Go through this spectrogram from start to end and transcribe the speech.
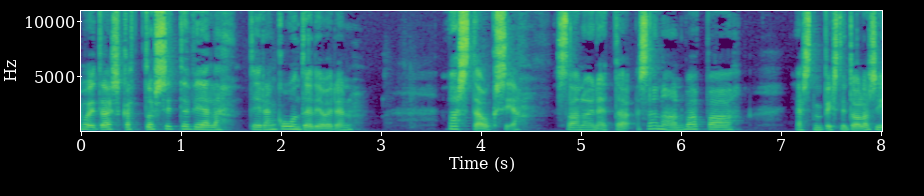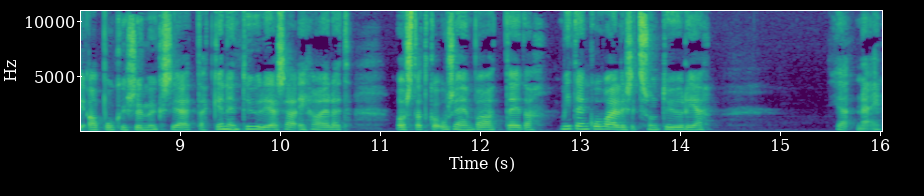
voitaisiin katsoa sitten vielä teidän kuuntelijoiden vastauksia. Sanoin, että sana on vapaa. Ja sitten pistin tuollaisia apukysymyksiä, että kenen tyyliä sä ihailet, ostatko usein vaatteita, miten kuvailisit sun tyyliä ja näin.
